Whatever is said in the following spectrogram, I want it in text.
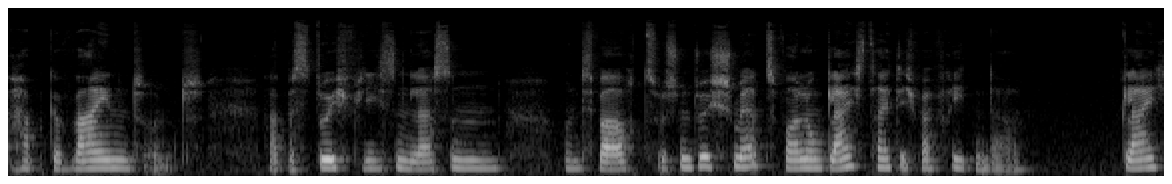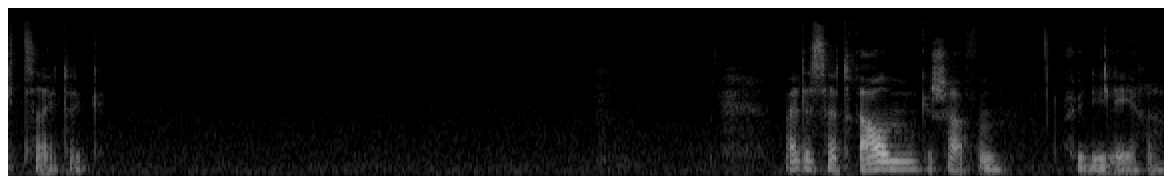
hab geweint und hab es durchfließen lassen. Und es war auch zwischendurch schmerzvoll und gleichzeitig war Frieden da. Gleichzeitig. Weil das hat Raum geschaffen für die Lehre.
